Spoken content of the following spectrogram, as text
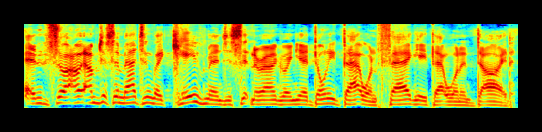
And so I, am just imagining like cavemen just sitting around going, "Yeah, don't eat that one." Thag ate that one and died.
